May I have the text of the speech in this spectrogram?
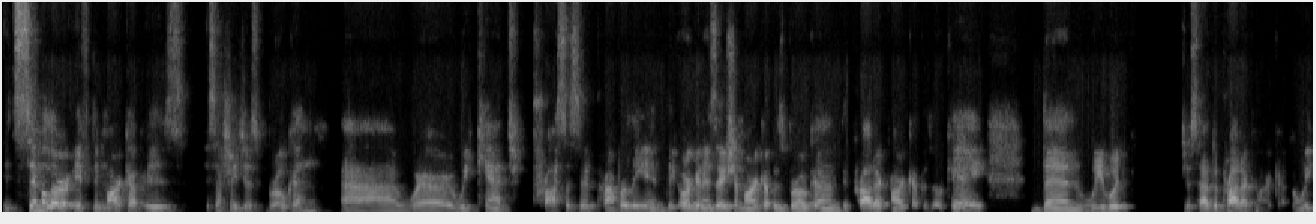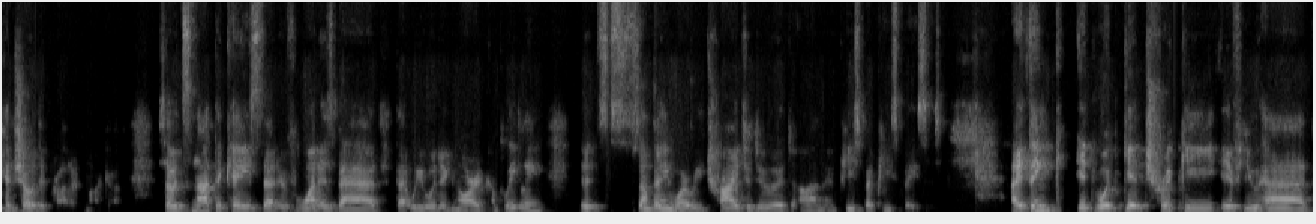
it's similar if the markup is essentially just broken, uh, where we can't process it properly, and the organization markup is broken, the product markup is OK, then we would just have the product markup. And we can show the product markup. So it's not the case that if one is bad, that we would ignore it completely. It's something where we try to do it on a piece-by-piece basis. I think it would get tricky if you had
